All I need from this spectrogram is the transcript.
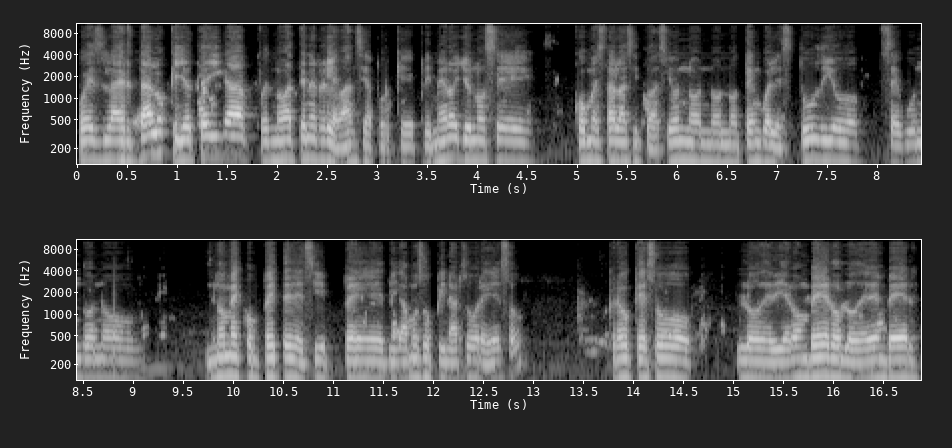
Pues la verdad lo que yo te diga pues no va a tener relevancia porque primero yo no sé cómo está la situación, no, no, no tengo el estudio, segundo, no, no me compete decir, digamos, opinar sobre eso. Creo que eso lo debieron ver o lo deben ver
